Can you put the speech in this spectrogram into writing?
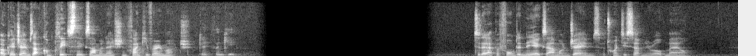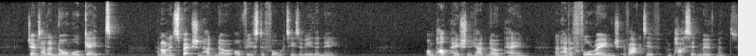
Okay, James, that completes the examination. Thank you very much. Okay, thank you. Today I performed a knee exam on James, a 27 year old male. James had a normal gait and on inspection had no obvious deformities of either knee. On palpation he had no pain and had a full range of active and passive movements.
